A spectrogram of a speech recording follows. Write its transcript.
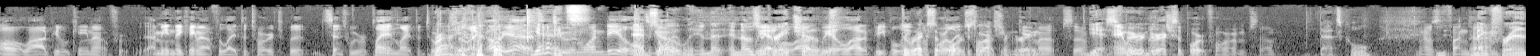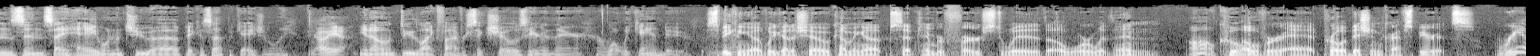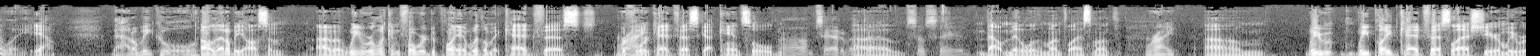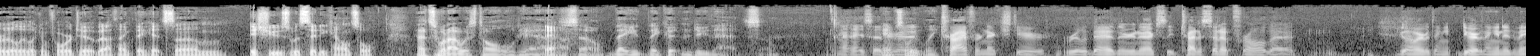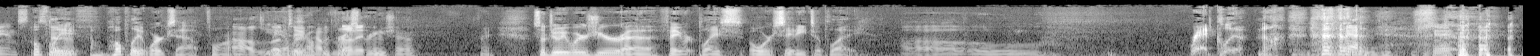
oh, a lot of people came out for. I mean, they came out for Light the Torch, but since we were playing Light the Torch, Right. they're like, "Oh yeah, that's Yeah, a two in one deal." Let's go." Absolutely, and that, and those we are great lot, shows. We had a lot of people even Direct before Light the Torch even came up. So Yes, and we very were direct much. support for them. So That's cool. That was a fun time. Make friends and say, "Hey, why don't you uh, pick us up occasionally?" Oh yeah, You know, do like five or six shows here and there, or what we can do. Speaking of, we got a show coming up September 1st with A War Within Oh, cool! over at Prohibition Craft Spirits. really? Yeah. That'll be cool. Oh, that'll be awesome. Uh, we were looking forward to playing with them at CADFest before Right. CADFest got canceled Oh, I'm sad about Uh, that. I'm so sad. about middle of the month last month. Right. We we played CADFest last year and we were really looking forward to it, but I think they hit some issues with city council. That's what I was told. Yeah. Yeah. So they they couldn't do that. So And they said they're Absolutely. going to try for next year really bad. They're going to actually try to set up for all that. Go everything, do everything in advance. hopefully of- hopefully it works out for them. oh, I'd love yeah, to. we're I would for a love it. show. Right. So Dewey, where's your uh, favorite place or city to play? Oh, Radcliff. No.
